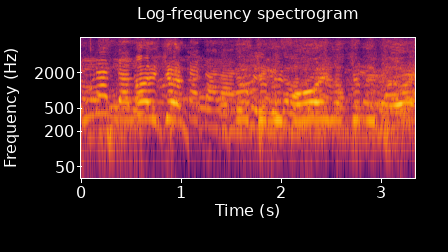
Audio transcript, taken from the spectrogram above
Un andaluz Aigen, catalán. look at me boy, look at me boy.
